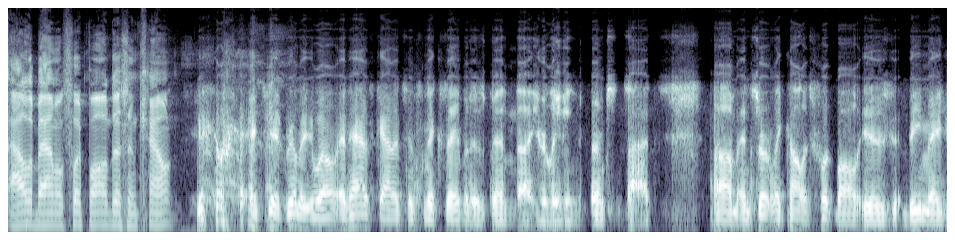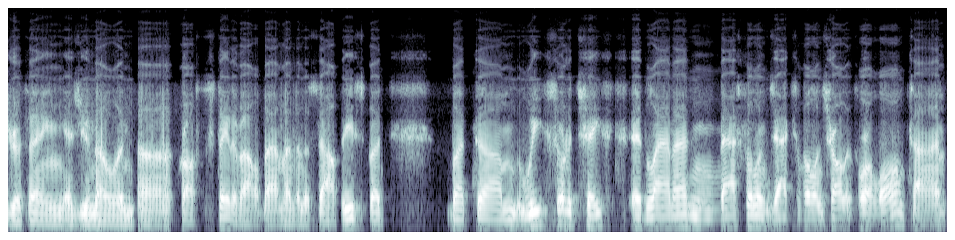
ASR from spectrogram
Alabama football doesn't count? it, it really well. It has counted since Nick Saban has been uh, your leading Crimson Tide, um, and certainly college football is the major thing, as you know, in, uh, across the state of Alabama and in the southeast. But but um, we sort of chased Atlanta and Nashville and Jacksonville and Charlotte for a long time.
